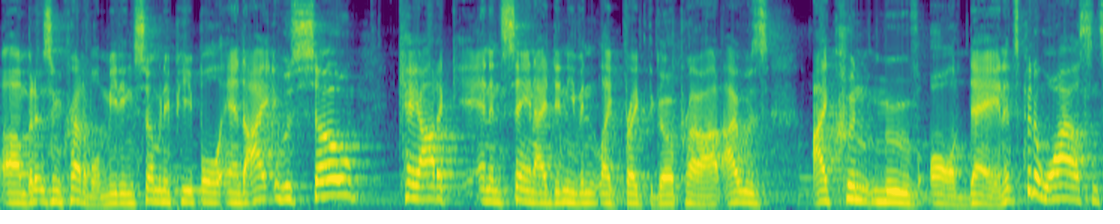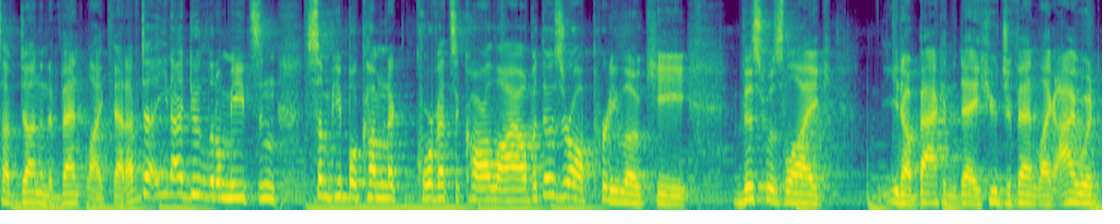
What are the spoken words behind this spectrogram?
um, but it was incredible meeting so many people, and I it was so chaotic and insane. I didn't even like break the GoPro out. I was I couldn't move all day. And it's been a while since I've done an event like that. I've done, you know, I do little meets and some people come to Corvettes of Carlisle, but those are all pretty low key. This was like, you know, back in the day, huge event. Like I would,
